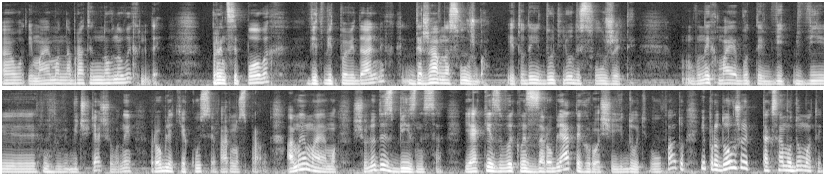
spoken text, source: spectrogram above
От і маємо набрати нов нових людей, принципових, від, відповідальних. Державна служба. І туди йдуть люди служити. В них має бути від, від, відчуття, що вони роблять якусь гарну справу. А ми маємо, що люди з бізнесу, які звикли заробляти гроші, йдуть у владу і продовжують так само думати.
